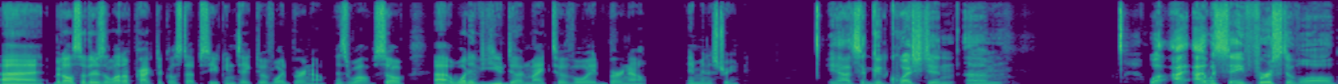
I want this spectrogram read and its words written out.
uh, but also there's a lot of practical steps you can take to avoid burnout as well so uh, what have you done mike to avoid burnout in ministry yeah, that's a good question. Um, well, I, I would say first of all,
